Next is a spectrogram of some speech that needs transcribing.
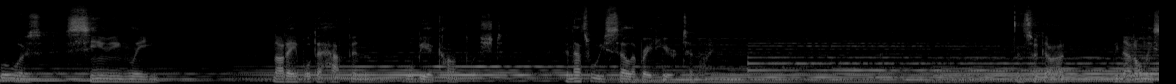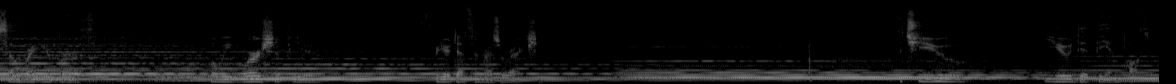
what was seemingly not able to happen will be accomplished. And that's what we celebrate here tonight. And so, God, we not only celebrate your birth, but we worship you for your death and resurrection. That you, you did the impossible.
